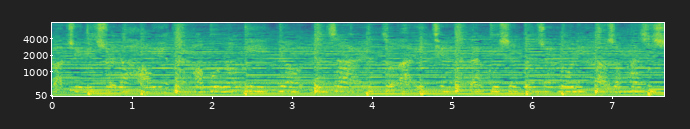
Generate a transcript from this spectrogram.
把距离吹得好远，好不容易又能再多爱一天，但故事的最后，你好像还是说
